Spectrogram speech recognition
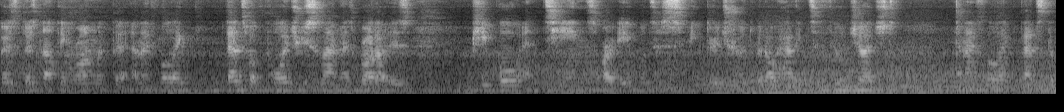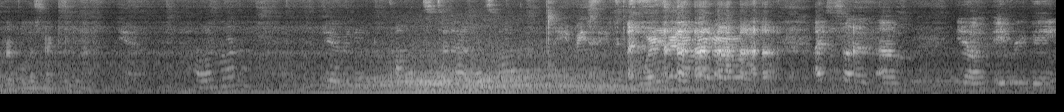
there's there's nothing wrong with it. And I feel like that's what Poetry Slam has brought out is people and teens are able to speak their truth without having to feel judged. And I feel like that's the ripple effect for me. Eleanor, do you have any comments to that as well? You basically know, Avery being,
